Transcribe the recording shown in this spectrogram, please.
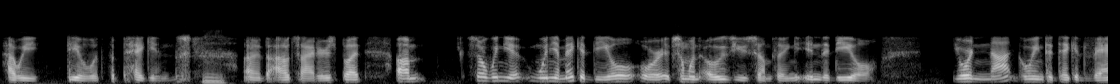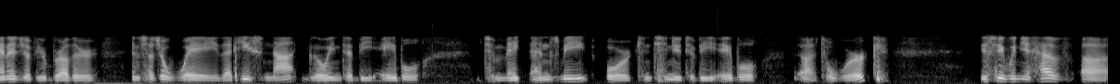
how we deal with the pagans, mm. uh, the outsiders. But um, so when you when you make a deal, or if someone owes you something in the deal, you're not going to take advantage of your brother in such a way that he's not going to be able to make ends meet or continue to be able uh, to work. You see, when you have uh,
